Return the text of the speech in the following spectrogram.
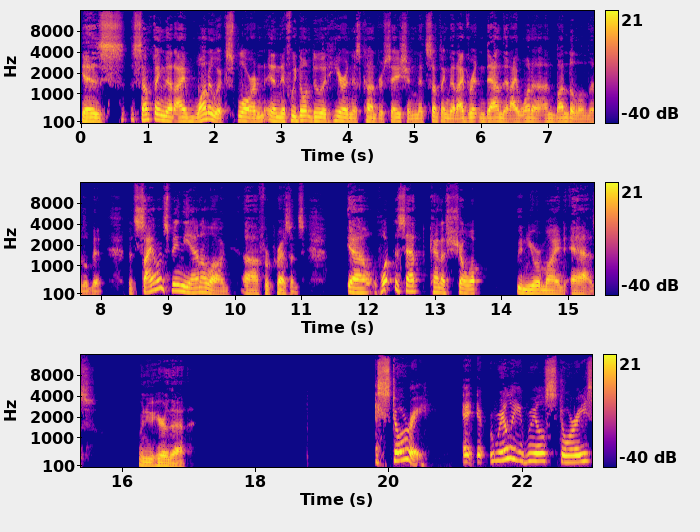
is something that I want to explore. And, if we don't do it here in this conversation, that's something that I've written down that I want to unbundle a little bit. But silence being the analog uh, for presence. Yeah, what does that kind of show up in your mind as when you hear that? A story, it, it really real stories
